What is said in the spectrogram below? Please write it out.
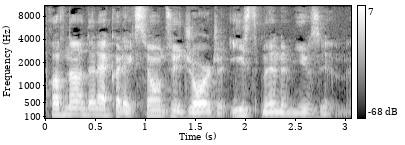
provenant de la collection du George Eastman Museum.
